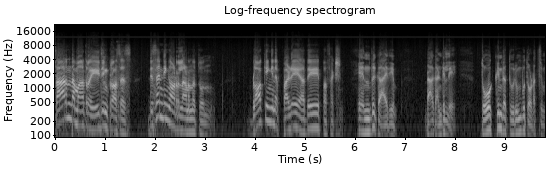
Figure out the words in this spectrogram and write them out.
സാറിന്റെ മാത്രം ഏജിംഗ് പ്രോസസ് ഡിസെൻഡിങ് ഓർഡറിലാണെന്ന് തോന്നുന്നു. ബ്ലോക്കിങ്ങിന് പഴയ അതേ പെർഫെക്ഷൻ എന്ത് കാര്യം? ദാ കണ്ടില്ലേ? തോക്കിന്റെ തുരുമ്പ് തുടച്ചും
